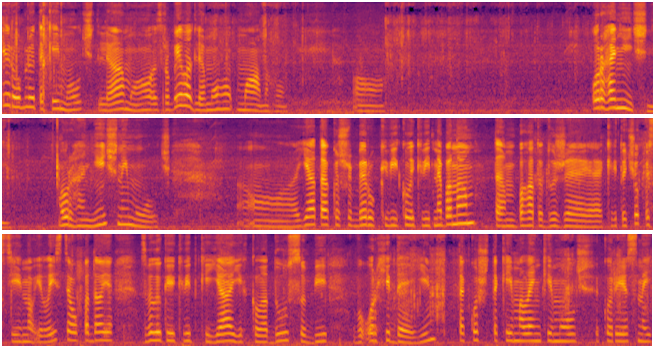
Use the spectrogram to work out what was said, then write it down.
і роблю такий молч для мого, зробила для мого манго. О. Органічні. Органічний молч. О, я також беру кві, коли квітне банан. Там багато дуже квіточок постійно і листя опадає з великої квітки. Я їх кладу собі в орхідеї. Також такий маленький молч корисний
